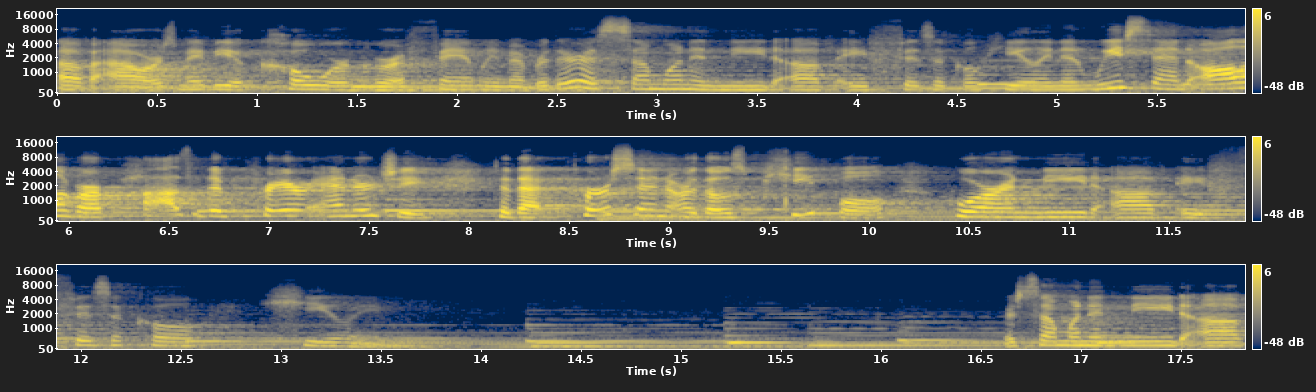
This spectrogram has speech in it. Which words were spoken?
of ours, maybe a coworker, a family member. There is someone in need of a physical healing. And we send all of our positive prayer energy to that person or those people who are in need of a physical healing. There's someone in need of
